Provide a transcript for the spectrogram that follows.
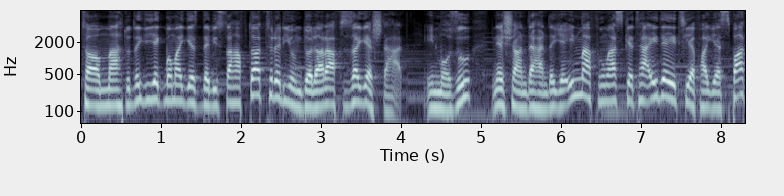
تا محدوده یک ممیز 270 تریلیون دلار افزایش دهد. این موضوع نشان دهنده این مفهوم است که تایید ETF های spot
